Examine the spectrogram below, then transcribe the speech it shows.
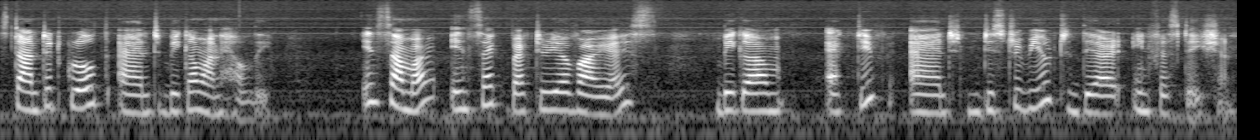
stunted growth and become unhealthy. In summer, insect, bacteria, virus become active and distribute their infestation.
